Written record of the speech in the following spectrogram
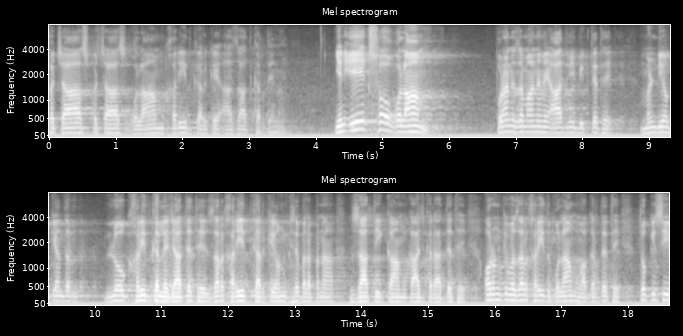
पचास पचास गुलाम खरीद करके आज़ाद कर देना। यानी एक सौ गुलाम, पुराने ज़माने में आदमी बिकते थे, मंडियों के अंदर लोग ख़रीद कर ले जाते थे, ज़र ख़रीद करके उनसे पर अपना ज़ाती काम काज कराते थे और उनके वह ज़र ख़रीद ग़ुलाम हुआ करते थे तो किसी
